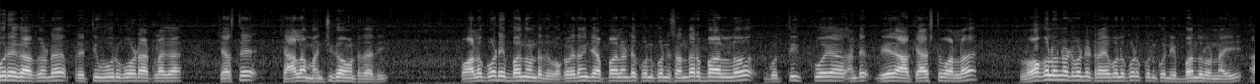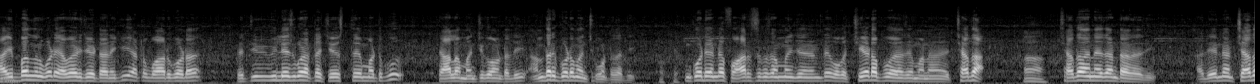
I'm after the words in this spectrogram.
ఊరే కాకుండా ప్రతి ఊరు కూడా అట్లాగా చేస్తే చాలా మంచిగా ఉంటుంది అది. వాళ్ళకు కూడా ఇబ్బంది ఉండదు. ఒక విధంగా చెప్పాలంటే కొన్ని కొన్ని సందర్భాల్లో గొత్తికోయ అంటే వేరే ఆ క్యాస్ట్ వల్ల లోకల్ ఉన్నటువంటి ట్రైబల్ కూడా కొన్ని కొన్ని ఇబ్బందులు ఉన్నాయి. ఆ ఇబ్బందులు కూడా అవాయిడ్ చేయడానికి అట్లా వారు కూడా ప్రతి విలేజ్ కూడా అట్లా చేస్తే మటుకు చాలా మంచిగా ఉంటుంది. అందరికి కూడా మంచిగా ఉంటుంది అది. ఇంకోటి ఏంటంటే ఫారెస్ట్కి సంబంధించి అంటే ఒక చీడ మన చెద. చెద అనేది అంటారు అది. అదేంటంటే చెద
